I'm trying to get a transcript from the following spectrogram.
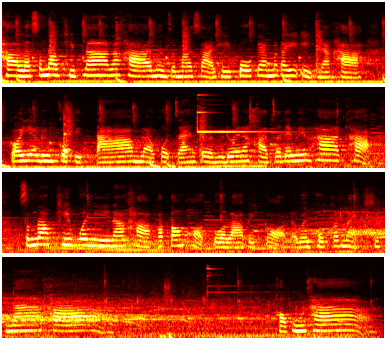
ค่ะและสำหรับคลิปหน้านะคะหนึ่งจะมาสาธิตโปรแกรมอะไรอีกนะคะ ก็อย่าลืมกดติดตามแล้วกดแจ้งเตือนไปด้วยนะคะ จะได้ไม่พลาดค่ะสำหรับคลิปวันนี้นะคะ ก็ต้องขอตัวลาไปก่อนแล้วไว้พบกันใหม่คลิปหน้าค่ะ ขอบคุณค่ะ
